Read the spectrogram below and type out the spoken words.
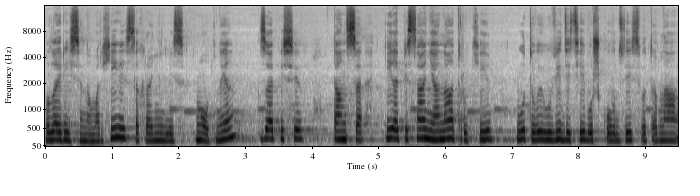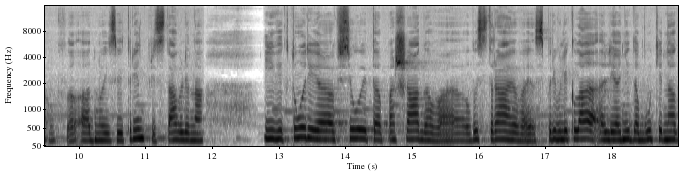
в Ларисином архиве сохранились нотные записи танца и описание она от руки. Вот вы увидите Ивушку, вот здесь вот она в одной из витрин представлена. И Виктория все это пошагово, выстраиваясь, привлекла Леонида Букина,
